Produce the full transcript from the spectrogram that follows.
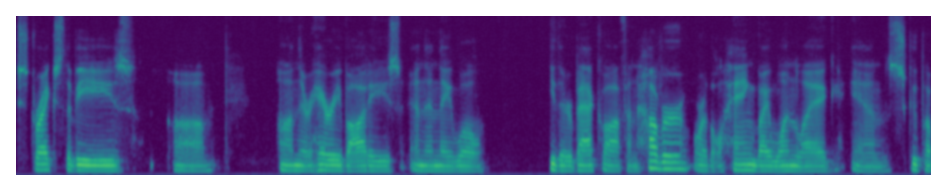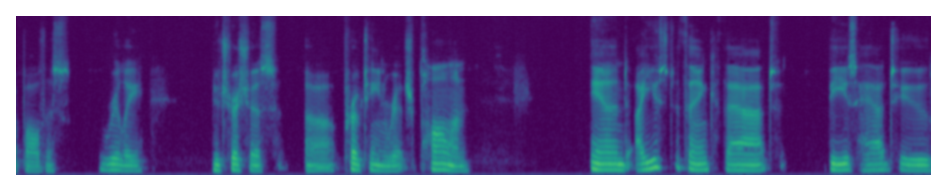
strikes the bees, um, on their hairy bodies, and then they will either back off and hover or they'll hang by one leg and scoop up all this really nutritious, uh, protein rich pollen. And I used to think that bees had to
